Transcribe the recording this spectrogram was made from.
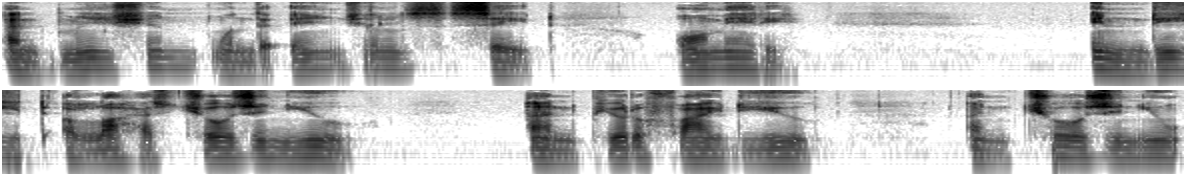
and mention when the angels said, O Mary, indeed Allah has chosen you and purified you and chosen you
